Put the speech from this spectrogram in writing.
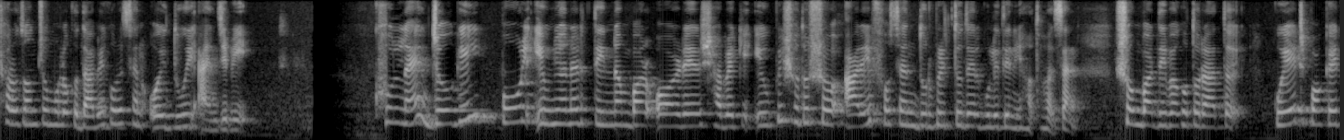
ষড়যন্ত্রমূলক দাবি করেছেন ওই দুই আইনজীবী। খুলনায় যোগী পোল ইউনিয়নের তিন নম্বর ওয়ার্ডের সাবেক ইউপি সদস্য আরিফ হোসেন দুর্বৃত্তদের গুলিতে নিহত হয়েছেন। সোমবার দিবাগত রাত কুয়েট পকেট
